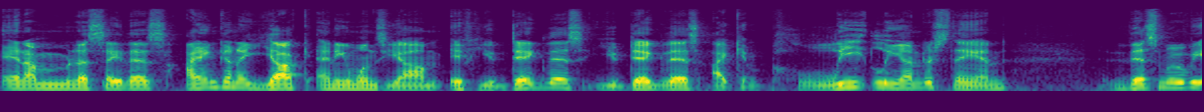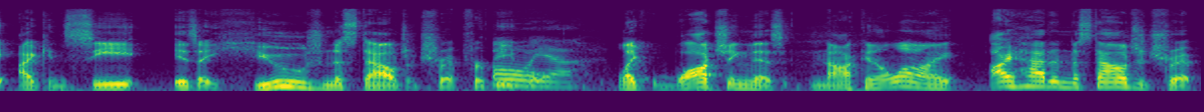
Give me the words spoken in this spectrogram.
and I'm gonna say this: I ain't gonna yuck anyone's yum. If you dig this, you dig this. I completely understand. This movie, I can see, is a huge nostalgia trip for people. Oh yeah. Like watching this, not gonna lie, I had a nostalgia trip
